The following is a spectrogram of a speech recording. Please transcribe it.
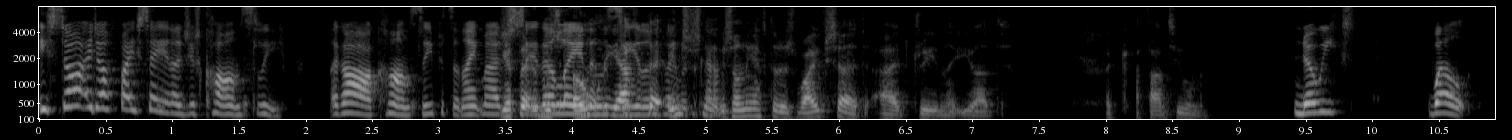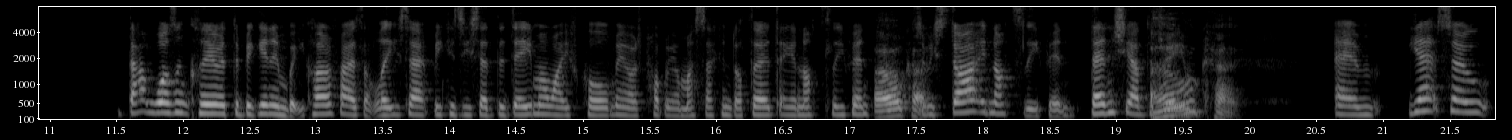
he started off by saying, "I just can't sleep." Like, oh, I can't sleep. It's a nightmare. I just say they're laying at the ceiling. after. playing with the Interesting. It was only after his wife said, "I'd dreamed that you had a, a fancy woman." No, he. Well, that wasn't clear at the beginning, but he clarifies that later because he said the day my wife called me, I was probably on my second or third day of not sleeping. Oh, okay. So he started not sleeping. Then she had the dream. Oh, okay. Um, yeah, so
